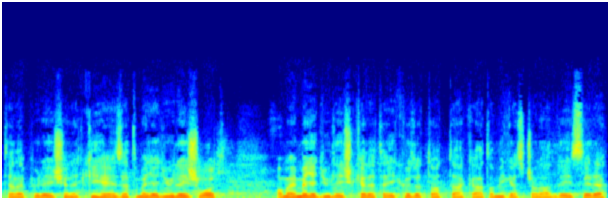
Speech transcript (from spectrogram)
településen egy kihelyezett megyegyűlés volt, amely megyegyűlés keretei között adták át a Mikesz család részére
